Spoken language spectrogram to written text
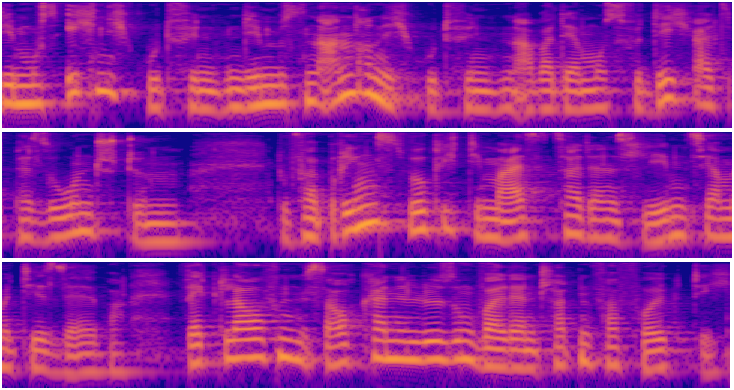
Den muss ich nicht gut finden, den müssen andere nicht gut finden, aber der muss für dich als Person stimmen. Du verbringst wirklich die meiste Zeit deines Lebens ja mit dir selber. Weglaufen ist auch keine Lösung, weil dein Schatten verfolgt dich.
